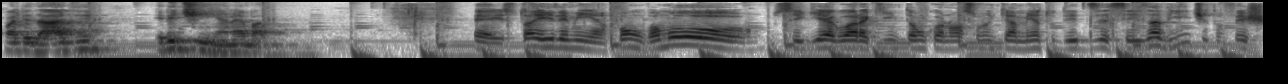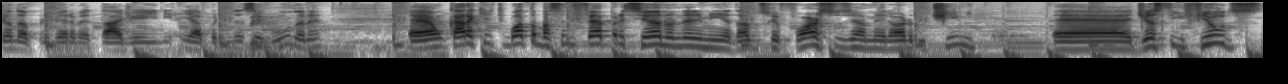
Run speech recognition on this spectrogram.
qualidade ele tinha, né, Bato? É isso aí, Leminha. Bom, vamos seguir agora aqui então com o nosso ranqueamento de 16 a 20. Estou fechando a primeira metade e abrindo a segunda, né? É um cara que a gente bota bastante fé para esse ano, né, Leminha? Dados os reforços e a melhora do time. É, Justin Fields,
